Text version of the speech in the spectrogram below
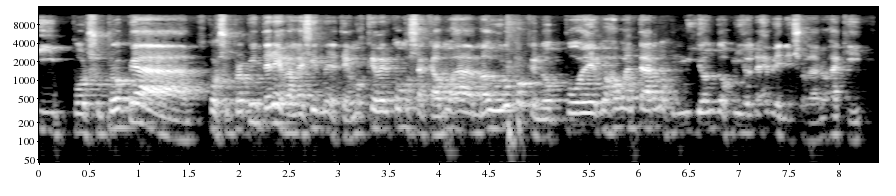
y por su, propia, por su propio interés van a decir, mire, tenemos que ver cómo sacamos a Maduro porque no podemos aguantarnos un millón, dos millones de venezolanos aquí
